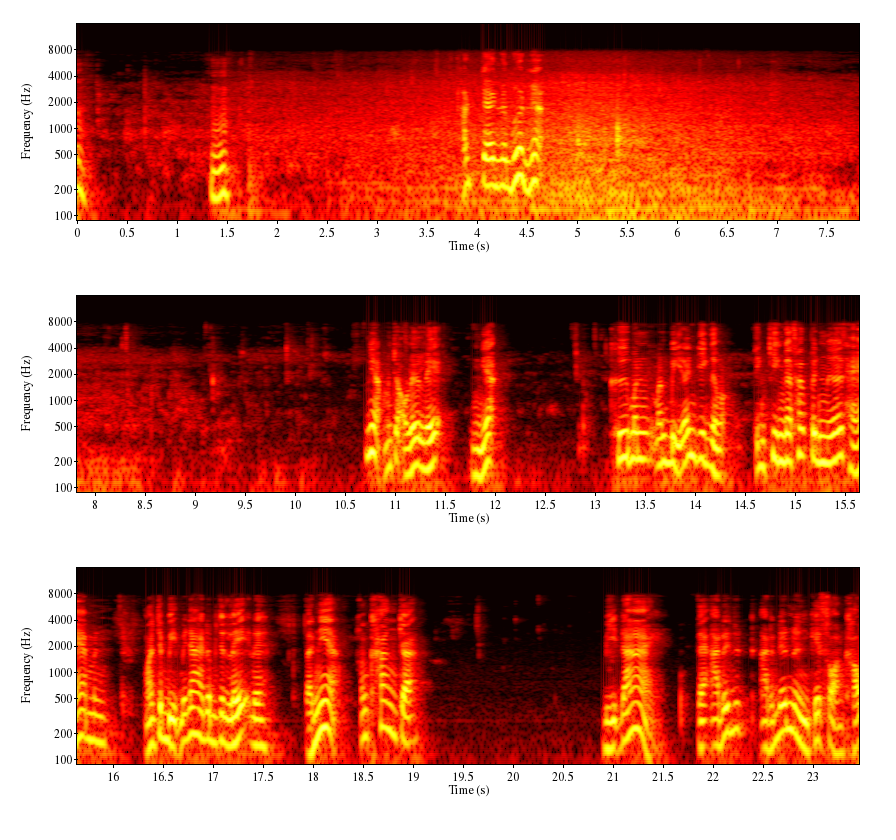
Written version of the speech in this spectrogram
มอืมอชัดเจนเลยเพื่อนเนี่ย เนี่ยมันจะออกเละๆอย่างเงี้ย คือมันมันบีบได้จริงแต่จริงๆแล้วถ้าเป็นเนื้อแท้มันมันจะบีบไม่ได้เลยมันจะเละเลย แต่เนี่ยค่อนข้างจะบีบได้ แต่อาจได้อาจจะได้หนึ่งเกสรเขา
